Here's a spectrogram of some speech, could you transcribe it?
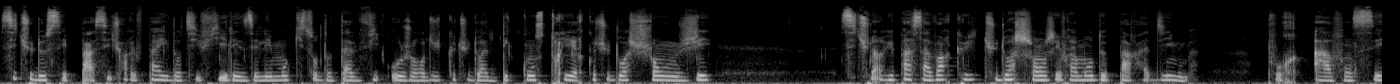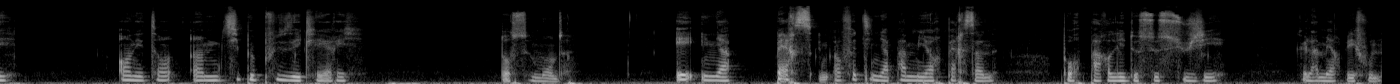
Si tu ne sais pas, si tu n'arrives pas à identifier les éléments qui sont dans ta vie aujourd'hui, que tu dois déconstruire, que tu dois changer, si tu n'arrives pas à savoir que tu dois changer vraiment de paradigme pour avancer en étant un petit peu plus éclairé dans ce monde. Et il n'y a en fait, il n'y a pas meilleure personne pour parler de ce sujet que la mère Béfoun.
